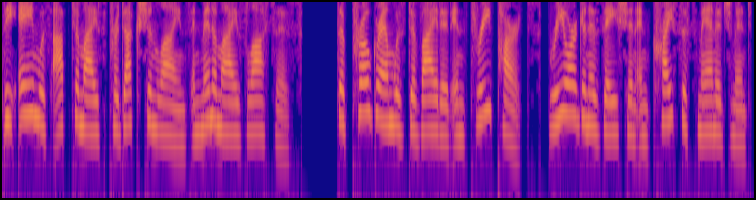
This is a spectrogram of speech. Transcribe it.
The aim was to optimize production lines and minimize losses. The program was divided in three parts, Reorganization and Crisis Management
